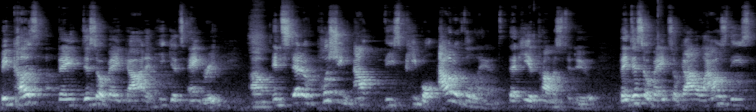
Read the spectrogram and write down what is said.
Because they disobey God and he gets angry, um, instead of pushing out these people out of the land that he had promised to do, they disobeyed. So God allows these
